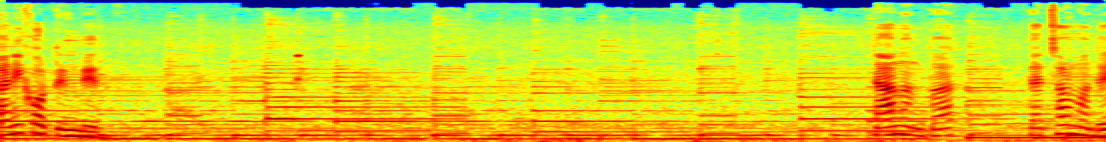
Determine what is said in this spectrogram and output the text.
आणि कोथिंबीर. त्यानंतर त्याच्यामध्ये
